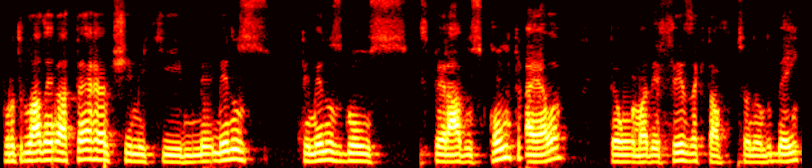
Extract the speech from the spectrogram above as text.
Por outro lado, a Inglaterra é o time que menos, tem menos gols esperados contra ela, então é uma defesa que está funcionando bem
